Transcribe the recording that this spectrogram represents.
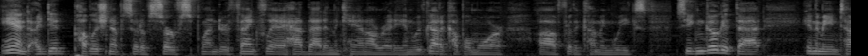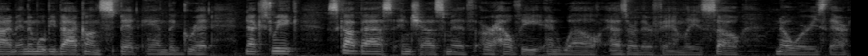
And I did publish an episode of Surf Splendor. Thankfully, I had that in the can already, and we've got a couple more uh, for the coming weeks. So you can go get that in the meantime, and then we'll be back on Spit and the Grit next week. Scott Bass and Chas Smith are healthy and well, as are their families. So no worries there.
